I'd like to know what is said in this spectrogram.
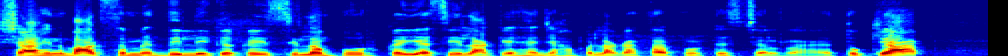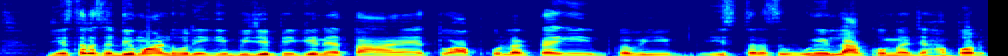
शाहीन बाग समेत दिल्ली के कई सिलमपुर कई ऐसे इलाके हैं जहाँ पर लगातार प्रोटेस्ट चल रहा है। तो क्या जिस तरह से डिमांड हो रही है कि बीजेपी के नेता आए तो आपको लगता है कि कभी इस तरह से उन इलाकों में जहाँ पर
